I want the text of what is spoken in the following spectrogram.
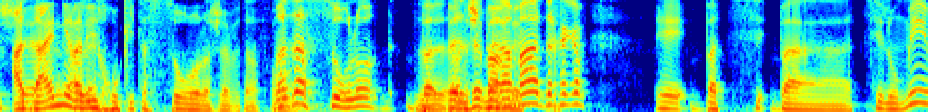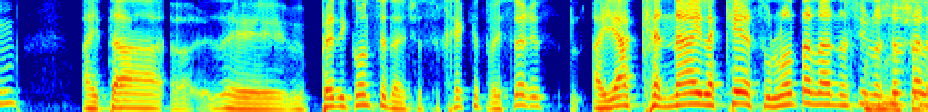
ש... עדיין נראה לי חוקית אסור לו לשבת על הטרון. מה זה אסור לו? זה ברמה. דרך אגב, אה, בצ- בצילומים הייתה, אה, אה, פדי קונסידיין ששיחק את וייסריס, היה קנאי לכס, הוא לא נתן לאנשים לשבת על...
